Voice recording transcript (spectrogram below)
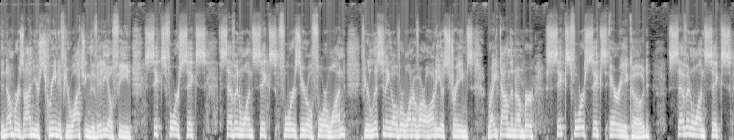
the number is on your screen if you're watching the video feed 646 716 4041. If you're listening over one of our audio streams, write down the number 646 area code 716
